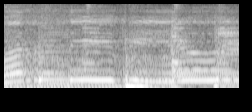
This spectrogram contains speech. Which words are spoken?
seperti lagu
